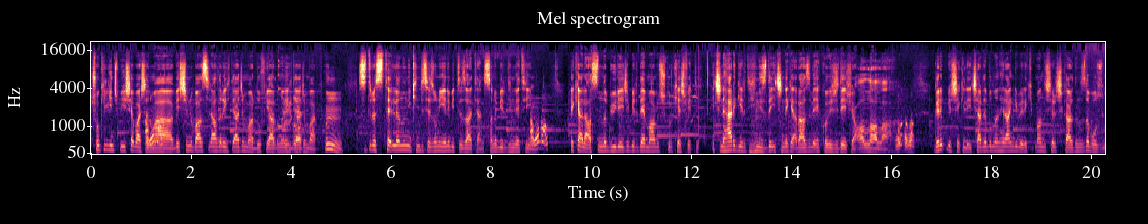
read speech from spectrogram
çok ilginç bir işe başladım ha ve şimdi bazı silahlara ihtiyacım var. Duf yardımına ihtiyacım var. Hmm. Stra Stella'nın ikinci sezonu yeni bitti zaten. Sana bir dinleteyim. Pekala aslında büyüleyici bir dev mavi çukur keşfettim. İçine her girdiğinizde içindeki arazi ve ekoloji değişiyor. Allah Allah. Garip bir şekilde içeride bulunan herhangi bir ekipman dışarı çıkardığınızda bozul...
